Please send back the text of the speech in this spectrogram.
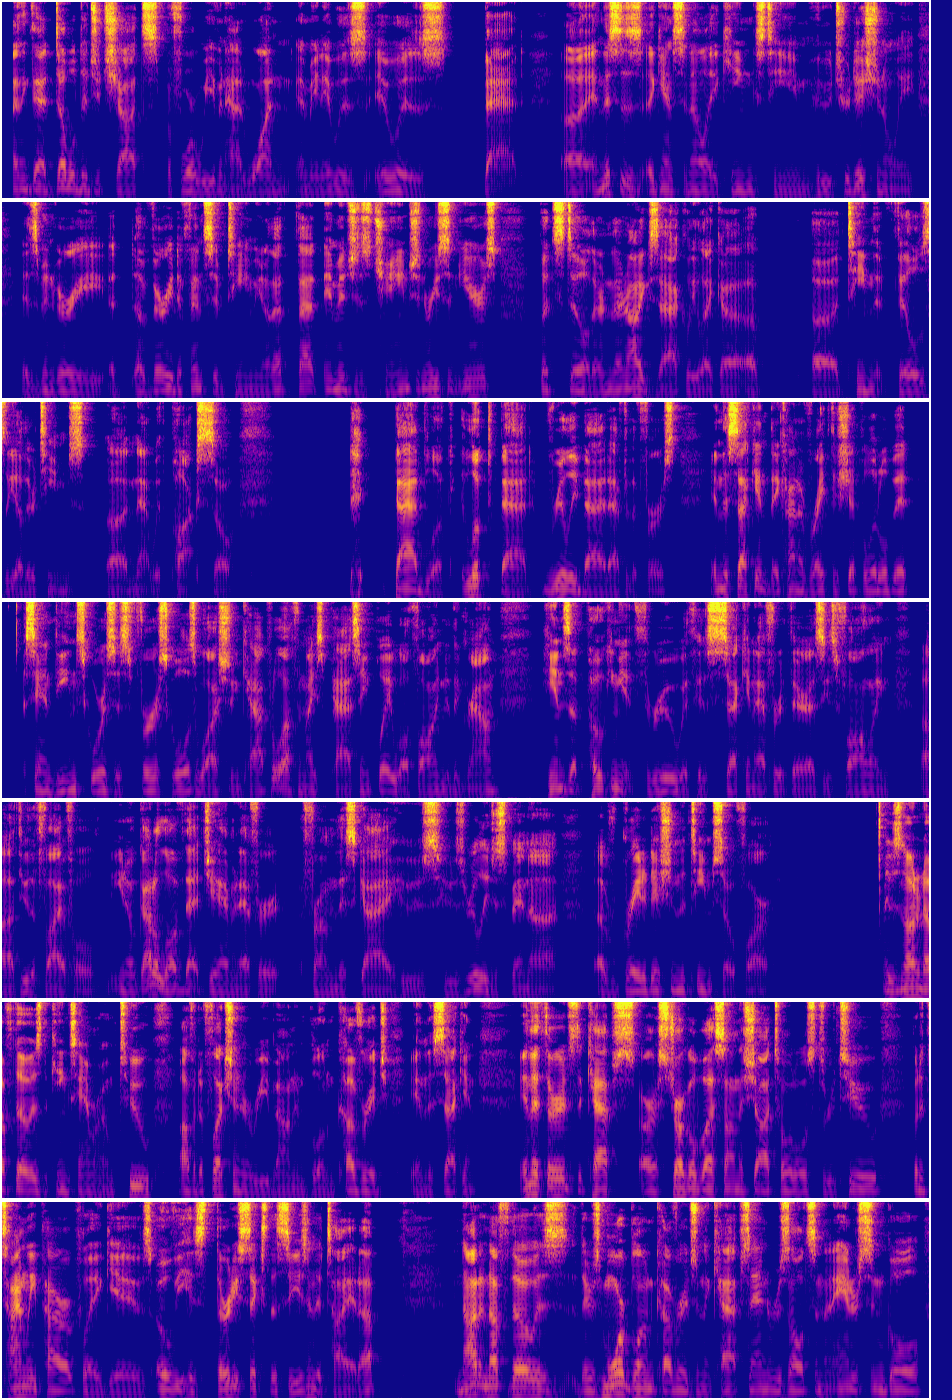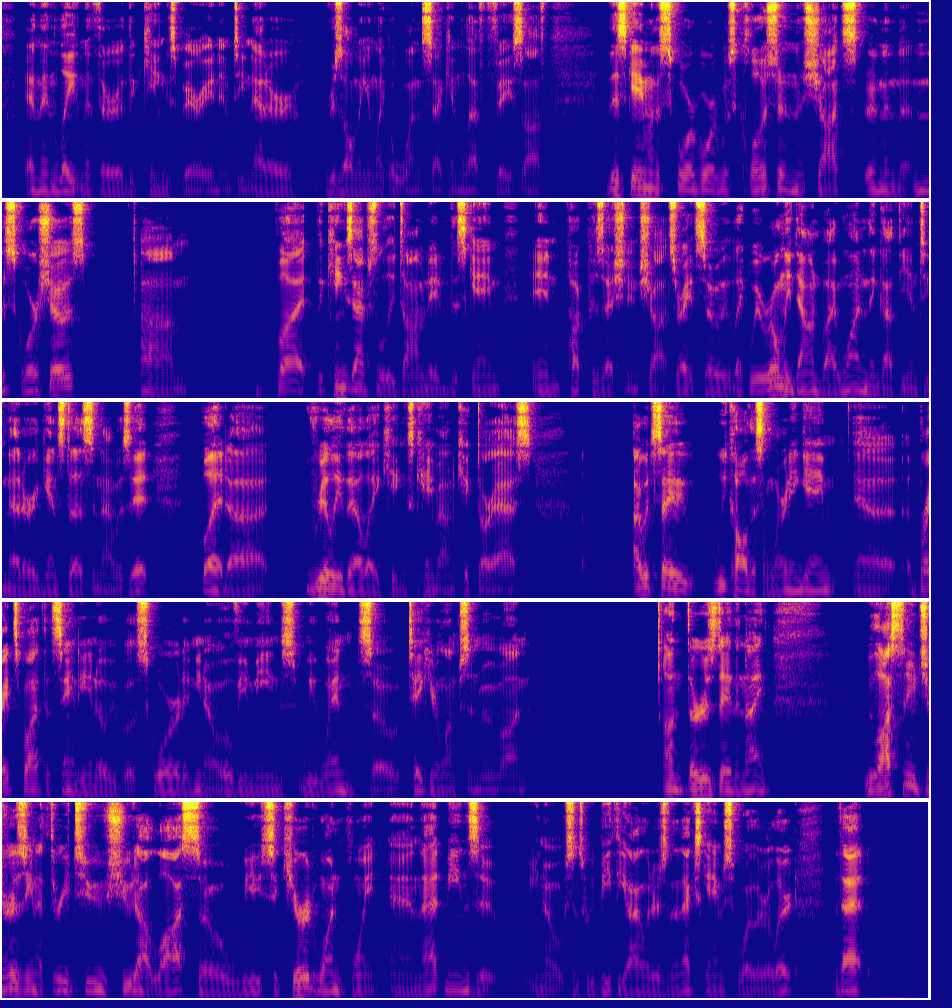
I think they had double digit shots before we even had one. I mean, it was it was bad. Uh, and this is against an LA Kings team who traditionally has been very a, a, very defensive team. You know that that image has changed in recent years, but still they're they're not exactly like a, a, a team that fills the other team's uh, net with pucks. So bad look. It looked bad, really bad after the first. In the second, they kind of right the ship a little bit. Sandin scores his first goal as a Washington Capital off a nice passing play while falling to the ground he ends up poking it through with his second effort there as he's falling uh, through the five hole. You know, gotta love that jam and effort from this guy who's who's really just been uh, a great addition to the team so far. It was not enough though as the Kings hammer home two off a deflection and a rebound and blown coverage in the second. In the thirds, the Caps are a struggle bus on the shot totals through two, but a timely power play gives Ovi his 36th of the season to tie it up. Not enough though is there's more blown coverage in the Caps end results in an Anderson goal, and then late in the third, the Kings bury an empty netter, resulting in like a one second left face off. This game on the scoreboard was closer than the shots and then the, than the score shows. Um, but the Kings absolutely dominated this game in puck possession and shots, right? So like we were only down by one, then got the empty netter against us, and that was it. But uh, really, the LA Kings came out and kicked our ass. I would say we call this a learning game. Uh, a bright spot that Sandy and Ovi both scored, and you know Ovi means we win, so take your lumps and move on. On Thursday, the 9th, we lost to New Jersey in a 3 2 shootout loss, so we secured one point, and that means that, you know, since we beat the Islanders in the next game, spoiler alert, that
